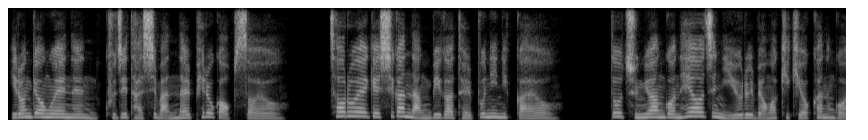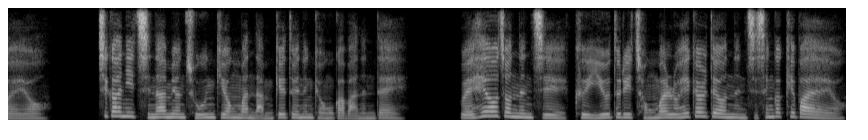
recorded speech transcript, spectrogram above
이런 경우에는 굳이 다시 만날 필요가 없어요. 서로에게 시간 낭비가 될 뿐이니까요. 또 중요한 건 헤어진 이유를 명확히 기억하는 거예요. 시간이 지나면 좋은 기억만 남게 되는 경우가 많은데 왜 헤어졌는지 그 이유들이 정말로 해결되었는지 생각해 봐야 해요.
